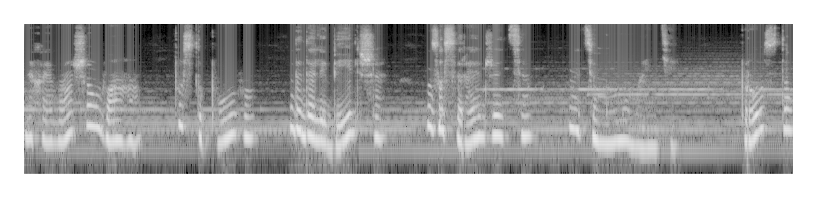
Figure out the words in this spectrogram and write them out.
Нехай ваша увага поступово дедалі більше зосереджується на цьому моменті. Просто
